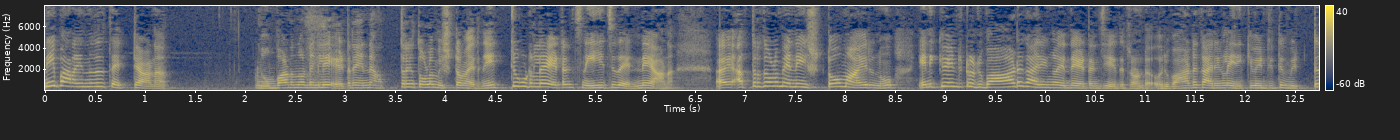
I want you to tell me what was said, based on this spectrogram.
നീ പറയുന്നത് തെറ്റാണ്. മുമ്പാണെന്നുണ്ടെങ്കിൽ ഏട്ടൻ എന്നെ അത്രത്തോളം ഇഷ്ടമായിരുന്നു. ഏറ്റവും കൂടുതൽ ഏട്ടൻ സ്നേഹിച്ചത് എന്നെയാണ്. അത്രത്തോളം എന്നെ ഇഷ്ടവുമായിരുന്നു. എനിക്ക് വേണ്ടിയിട്ട് ഒരുപാട് കാര്യങ്ങൾ എന്റെ ഏട്ടൻ ചെയ്തിട്ടുണ്ട്. ഒരുപാട് കാര്യങ്ങൾ എനിക്ക് വേണ്ടിയിട്ട് വിട്ട്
